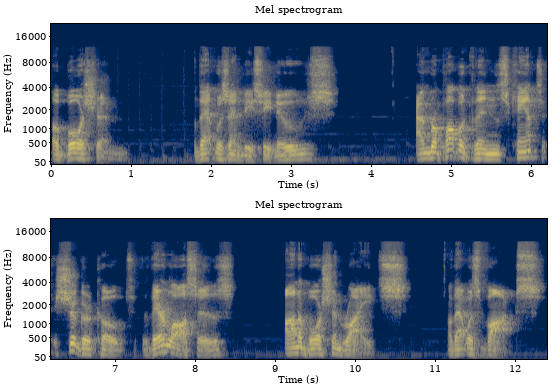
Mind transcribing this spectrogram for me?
abortion, that was NBC News. And Republicans can't sugarcoat their losses on abortion rights. That was Vox.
